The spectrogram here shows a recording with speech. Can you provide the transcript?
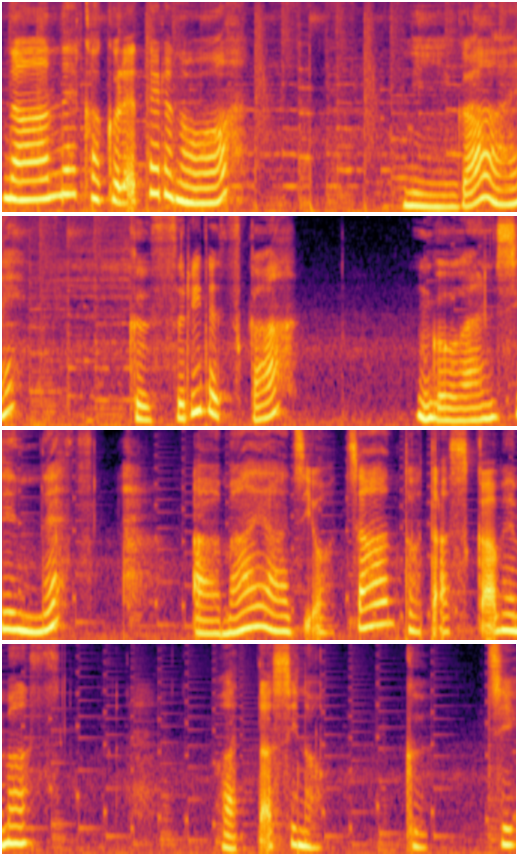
らなんで隠れてるの？苦い？薬ですか？ご安心です。甘い味をちゃんと確かめます。私の唇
